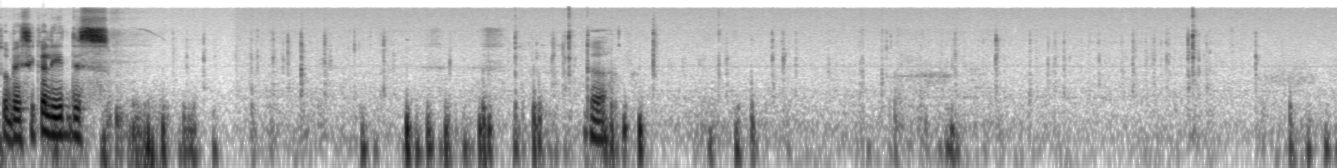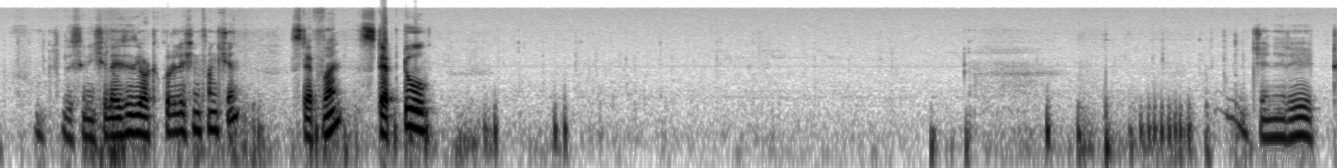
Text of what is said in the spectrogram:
So, basically this the this initializes the autocorrelation function. Step 1 step 2 generate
